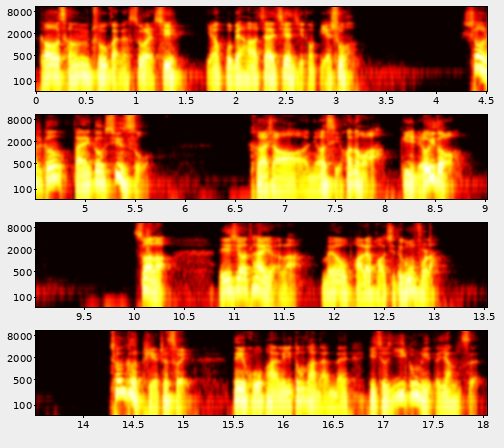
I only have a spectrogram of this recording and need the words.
高层主管的宿舍区，沿湖边还要再建几栋别墅。”邵志刚反应够迅速：“客少，你要喜欢的话，给你留一栋。”“算了，离学校太远了，没有跑来跑去的功夫了。”张克撇着嘴，那湖畔离东大南门也就一公里的样子，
